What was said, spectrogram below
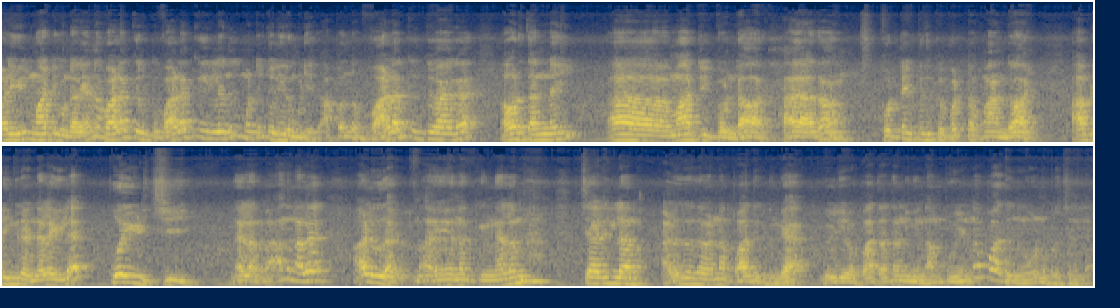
வழியில் மாட்டிக்கொண்டார் ஏன்னா வழக்கு இருக்குது வழக்கு இல்லைன்னு மட்டும் சொல்லிட முடியாது. அப்போ அந்த வழக்குக்காக அவர் தன்னை மாற்றிக்கொண்டார் அதான் கொட்டை பிதுக்கப்பட்ட மாங்காய் அப்படிங்கிற நிலையில் போயிடுச்சு. நிலைமை. அதனால் அழுகுதார் நான் எனக்கு நிலைமை சரி இல்லாமல் வேணா பார்த்துக்கிடுங்க. வீடியோ பார்த்தா தான் நீங்கள் நம்புவீங்கன்னா பார்த்துக்கங்க ஒன்றும் பிரச்சனை இல்லை.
